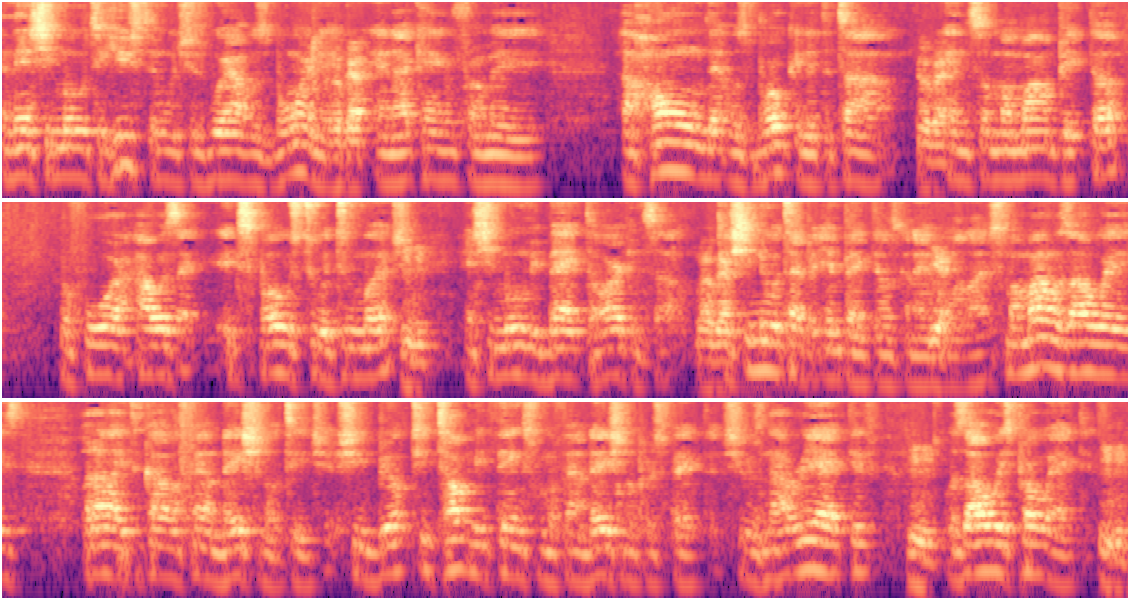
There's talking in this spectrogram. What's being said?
And then she moved to Houston, which is where I was born in. Okay. And I came from a, a home that was broken at the time. Okay. And so my mom picked up before I was exposed to it too much, Mhm. And she moved me back to Arkansas Okay. because she knew what type of impact that was going to have Yeah. on my life. So my mom was always what I like to call a foundational teacher. She built, she taught me things from a foundational perspective. She was not reactive, Mhm. was always proactive. Mhm.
